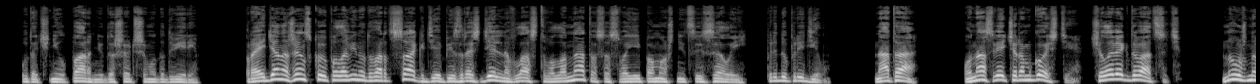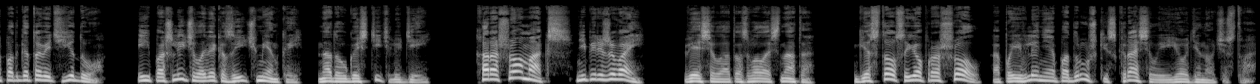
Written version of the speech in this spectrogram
— уточнил парню, дошедшему до двери. Пройдя на женскую половину дворца, где безраздельно властвовала Ната со своей помощницей Зелой, предупредил. «Ната, у нас вечером гости, человек двадцать. Нужно подготовить еду. И пошли человека за ячменкой, надо угостить людей». «Хорошо, Макс, не переживай», — весело отозвалась Ната. Гестос ее прошел, а появление подружки скрасило ее одиночество.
